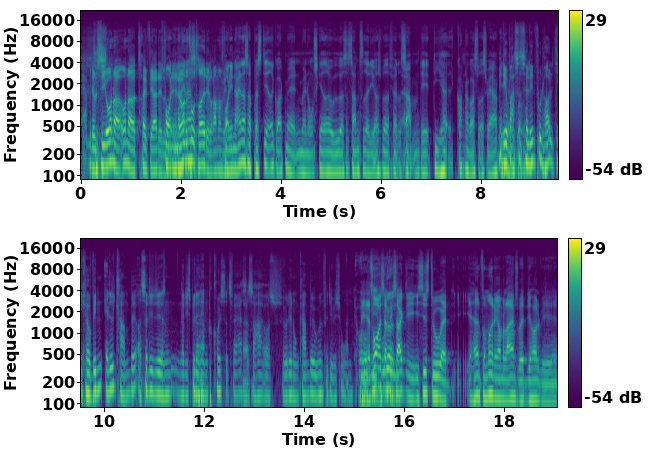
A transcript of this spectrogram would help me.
Ja, Det vil de- sige under, under tre fjerdedel, 49ers eller under to tredjedel rammer vi. 49ers har præsteret godt med, med nogle skader ude, og så samtidig har de også været faldet Ja. ja. sammen. Det, de har godt nok også været svære. Men det er jo bare så talentfuldt hold. De kan jo vinde alle kampe, og så er det, det sådan, når de spiller Ja. hinanden på kryds og tværs, Ja. og så har jeg også selvfølgelig nogle kampe uden for divisionen. Men jeg tror også, jeg fik sagt i, i sidste uge, at jeg havde en formodning om, at Lions var et af de hold, vi,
